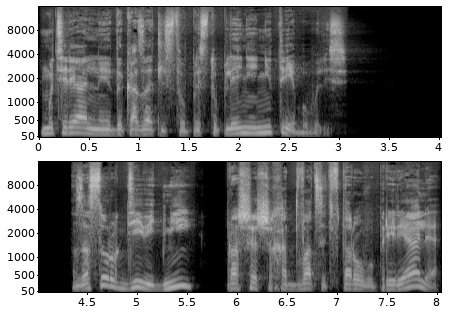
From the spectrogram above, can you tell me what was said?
материальные доказательства преступления не требовались. За 49 дней, прошедших от 22-го пререаля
